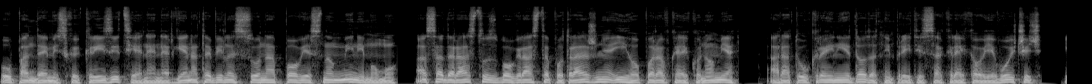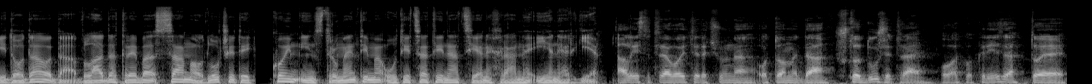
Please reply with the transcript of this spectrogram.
U pandemijskoj krizi cijene energenata bile su na povijesnom minimumu, a sada rastu zbog rasta potražnje i oporavka ekonomije a rat u Ukrajini je dodatni pritisak, rekao je Vujčić i dodao da vlada treba sama odlučiti kojim instrumentima utjecati na cijene hrane i energije. Ali isto treba voditi računa o tome da što duže traje ovakva kriza, to je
